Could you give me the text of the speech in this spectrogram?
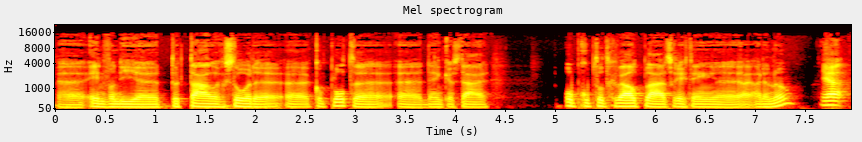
eh, een van die eh totaal gestoorde eh complotdenkers daar oproept tot geweld plaatst richting, eh, I don't know, Ja.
